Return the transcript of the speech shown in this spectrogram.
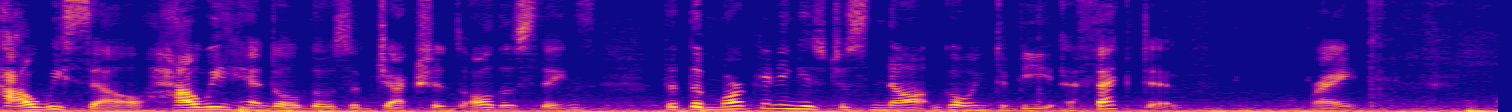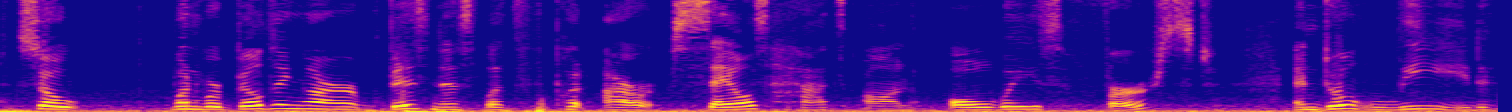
how we sell, how we handle those objections, all those things, that the marketing is just not going to be effective, right? So when we're building our business, let's put our sales hats on always first and don't lead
